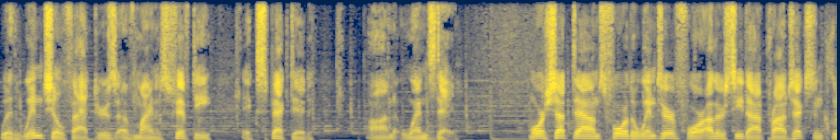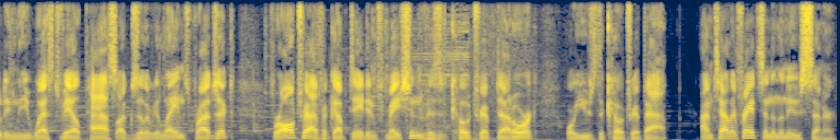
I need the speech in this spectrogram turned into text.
with wind chill factors of minus 50 expected on Wednesday. More shutdowns for the winter for other CDOT projects, including the West Vail Pass Auxiliary Lanes project. For all traffic update information, visit cotrip.org or use the Cotrip app. I'm Tyler Franson in the News Center.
